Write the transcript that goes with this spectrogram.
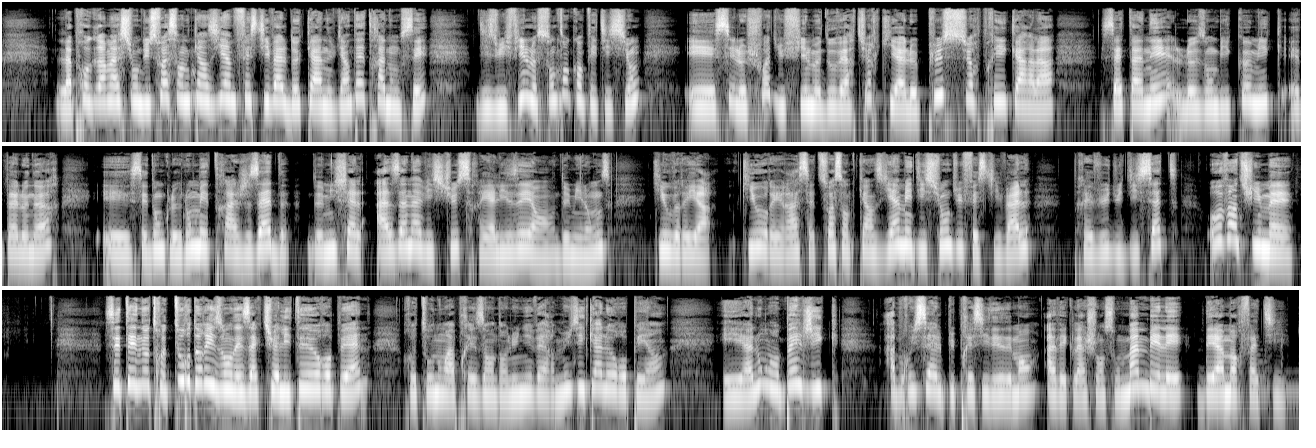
La programmation du 75e Festival de Cannes vient d'être annoncée. 18 films sont en compétition et c'est le choix du film d'ouverture qui a le plus surpris Carla. Cette année, le zombie comique est à l'honneur et c'est donc le long métrage Z de Michel Hazanavicius réalisé en 2011 qui ouvrira cette 75e édition du festival, prévue du 17 au 28 mai. C'était notre tour d'horizon des actualités européennes. Retournons à présent dans l'univers musical européen et allons en Belgique, à Bruxelles plus précisément, avec la chanson Mambele des Amor Fati.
